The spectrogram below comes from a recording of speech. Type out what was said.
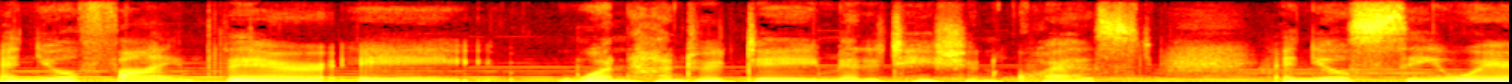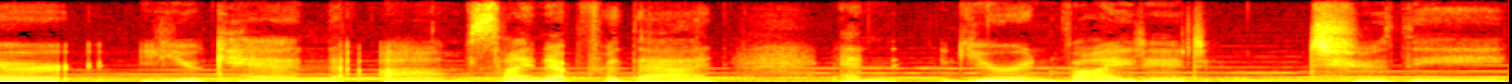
And you'll find there a 100 day meditation quest. And you'll see where you can um, sign up for that. And you're invited to the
